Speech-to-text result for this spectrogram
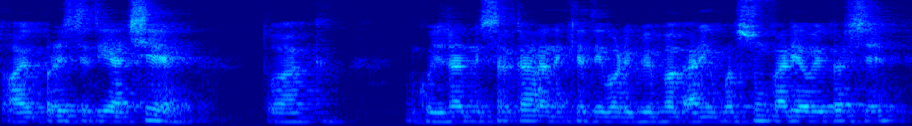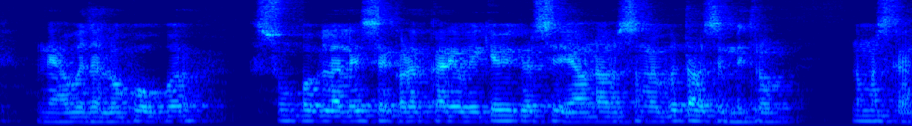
તો આવી પરિસ્થિતિ આ છે. તો આ ગુજરાતની સરકાર અને ખેતીવાડી વિભાગ આની ઉપર શું કાર્યવાહી કરશે? અને આ બધા લોકો ઉપર શું પગલાં લેશે કડક કાર્યવાહી કેવી કરશે આવનારો સમય બતાવશે મિત્રો. નમસ્કાર.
